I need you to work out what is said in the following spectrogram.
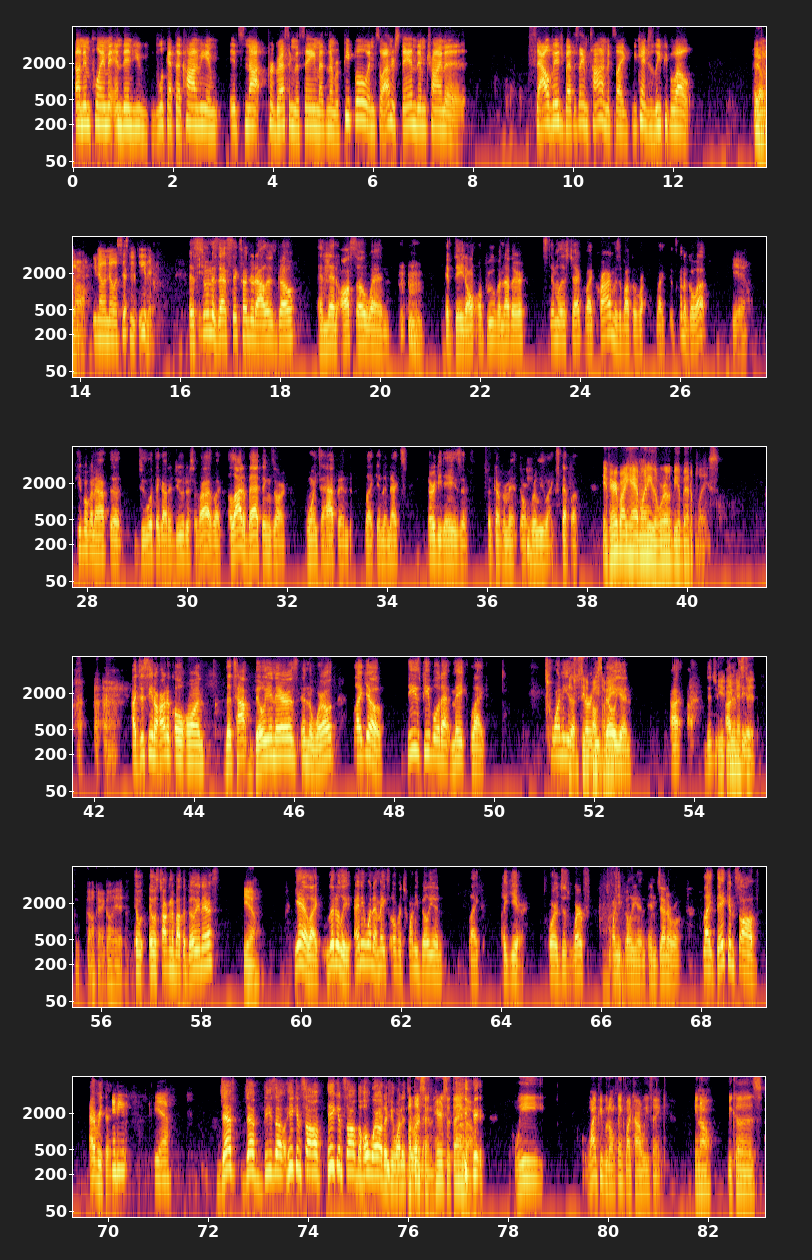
unemployment, and then you look at the economy, and it's not progressing the same as the number of people. And so I understand them trying to salvage, but at the same time, it's like you can't just leave people out. Hell no- no. You know, no assistance either. As soon as that six hundred dollars go, and then also when if they don't approve another stimulus check, like crime is about to like it's gonna go up. Yeah. People are gonna have to do what they got to do to survive. Like a lot of bad things are going to happen, like in the next thirty days if the government don't mm. really like step up. If everybody had money, the world would be a better place. I just seen an article on the top billionaires in the world. Like, yo, these people that make like twenty Did to you see the thirty post I. I, I did you? You, I you didn't missed see it. Go- Okay, go ahead. it. it. It was talking about the billionaires. Yeah. Yeah, like literally anyone that makes over twenty billion, like a year, or just worth twenty billion in general, like they can solve everything. And you, yeah. Jeff Jeff Bezos, he can solve he can solve the whole world if he wanted to. But right listen, here's the thing though. we white people don't think like how we think, you know, because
